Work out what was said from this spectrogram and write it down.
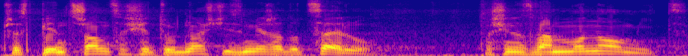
przez piętrzące się trudności zmierza do celu. To się nazywa monomit.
